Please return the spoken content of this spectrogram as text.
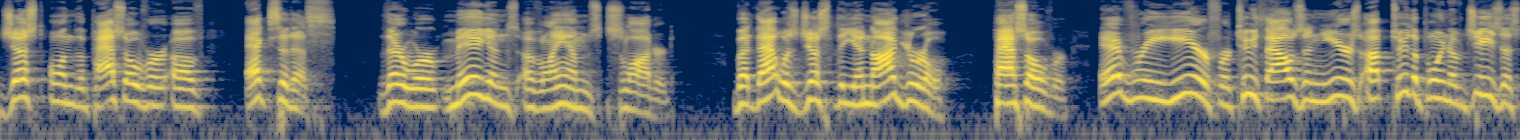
just on the Passover of Exodus, there were millions of lambs slaughtered. But that was just the inaugural Passover. Every year for 2,000 years up to the point of Jesus,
